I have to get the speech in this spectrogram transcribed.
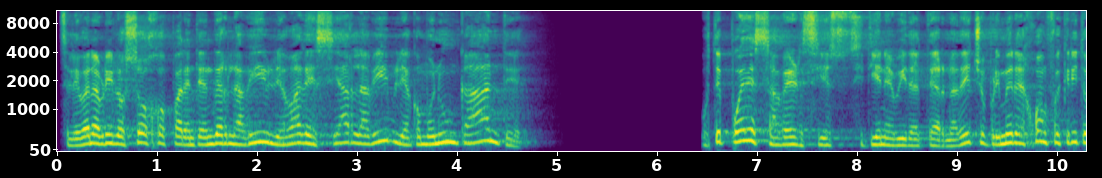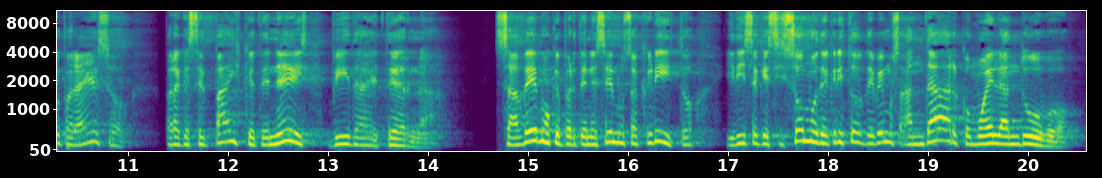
Se le van a abrir los ojos para entender la Biblia. Va a desear la Biblia como nunca antes. Usted puede saber si, si tiene vida eterna. De hecho, Primera de Juan fue escrito para eso para que sepáis que tenéis vida eterna. Sabemos que pertenecemos a Cristo y dice que si somos de Cristo debemos andar como Él anduvo.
